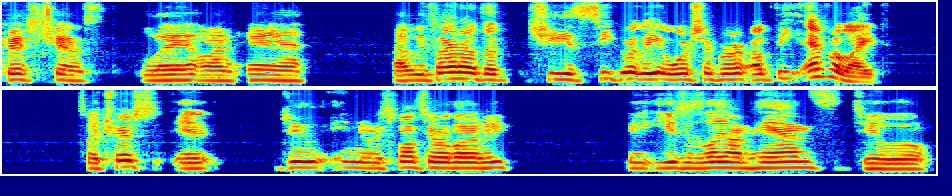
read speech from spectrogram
Chris just lay on hand. Uh, we find out that she is secretly a worshiper of the Everlight. So Trist, in, do in response to her loyalty, he uses lay on hands to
